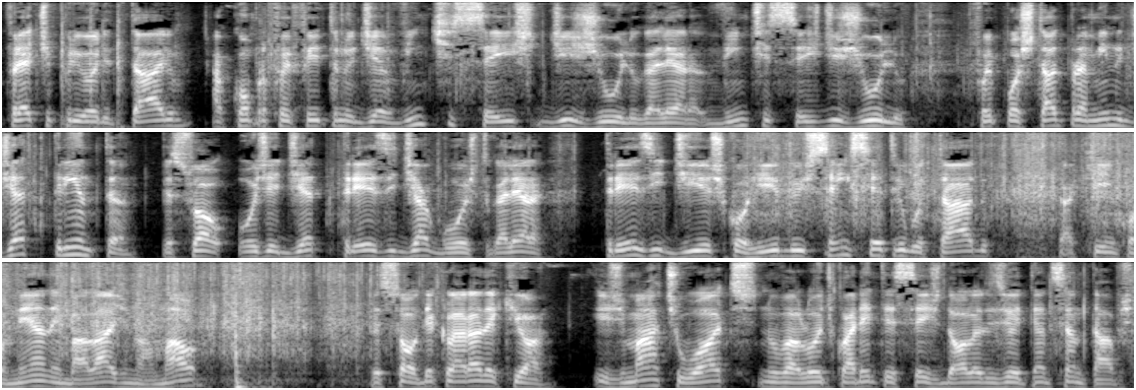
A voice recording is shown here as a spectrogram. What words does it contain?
Frete prioritário. A compra foi feita no dia 26 de julho, galera. 26 de julho. Foi postado para mim no dia 30. Pessoal, hoje é dia 13 de agosto, galera. 13 dias corridos sem ser tributado. Tá aqui a encomenda, a embalagem normal. Pessoal, declarado aqui, ó, smartwatch no valor de 46 dólares e 80 centavos.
